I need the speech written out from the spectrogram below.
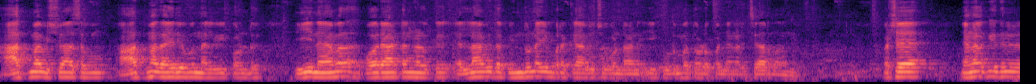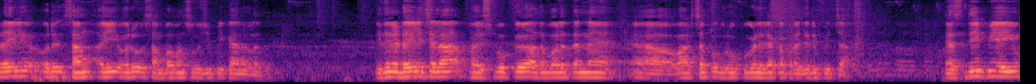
ആത്മവിശ്വാസവും ആത്മധൈര്യവും നൽകിക്കൊണ്ട് ഈ നിയമ പോരാട്ടങ്ങൾക്ക് എല്ലാവിധ പിന്തുണയും പ്രഖ്യാപിച്ചുകൊണ്ടാണ് ഈ കുടുംബത്തോടൊപ്പം ഞങ്ങൾ ചേർന്നത്. പക്ഷേ ഞങ്ങൾക്ക് ഇതിനിടയിൽ ഒരു ഈ ഒരു സംഭവം സൂചിപ്പിക്കാനുള്ളത്. ഇതിനിടയിൽ ചില ഫേസ്ബുക്ക് അതുപോലെ തന്നെ വാട്സപ്പ് ഗ്രൂപ്പുകളിലൊക്കെ പ്രചരിപ്പിച്ച എസ് ഡി പി ഐയും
